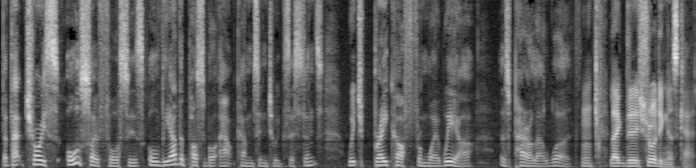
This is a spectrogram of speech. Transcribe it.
But that choice also forces all the other possible outcomes into existence, which break off from where we are as parallel worlds. Mm, like the Schrodinger's cat.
